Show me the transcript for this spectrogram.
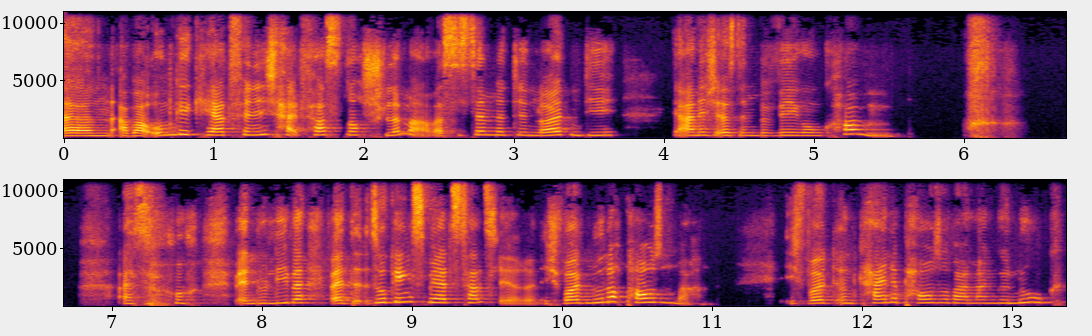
ähm, aber umgekehrt finde ich halt fast noch schlimmer. Was ist denn mit den Leuten, die gar nicht erst in Bewegung kommen? Also, wenn du lieber, weil so ging es mir als Tanzlehrerin. Ich wollte nur noch Pausen machen. Ich wollte, und keine Pause war lang genug.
